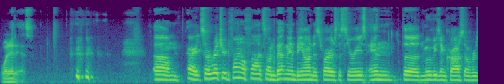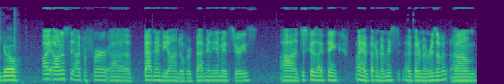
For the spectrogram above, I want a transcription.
what it is. Um, all right, so Richard, final thoughts on Batman Beyond as far as the series and the movies and crossovers go. I honestly I prefer uh, Batman Beyond over Batman the animated series, uh, just because I think I have better memories. I have better memories of it. Um,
